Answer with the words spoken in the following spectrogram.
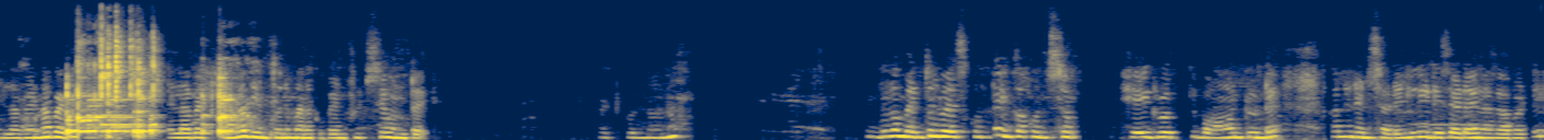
ఎలాగైనా పెట్టు ఎలా పెట్టుకున్నా దీంతో మనకు బెనిఫిట్సే ఉంటాయి. పెట్టుకున్నాను. ఇందులో మెంతులు వేసుకుంటే ఇంకా కొంచెం హెయిర్ గ్రోత్కి బాగుంటుండే. కానీ నేను సడన్లీ డిసైడ్ అయినా కాబట్టి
